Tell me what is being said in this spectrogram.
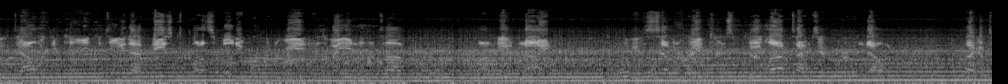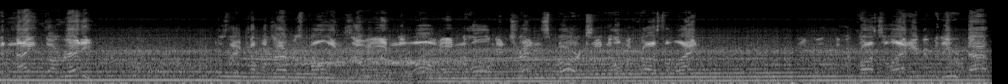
If Dowler continue that pace, possibility working his way, into the top uh, 8 or 9. Maybe 7 or 8. Turn some good lap times here for Griffin Dowler back up to ninth already. Like a couple drivers following Zoe Edenholm, Edenholm and Trenton Sparks. Edenholm across the line. They moved them across the line here. Remember, they were back.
